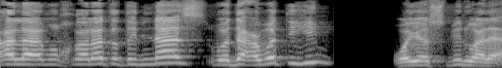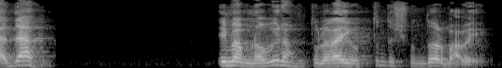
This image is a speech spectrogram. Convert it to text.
আলা ইমাম অত্যন্ত সুন্দরভাবে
